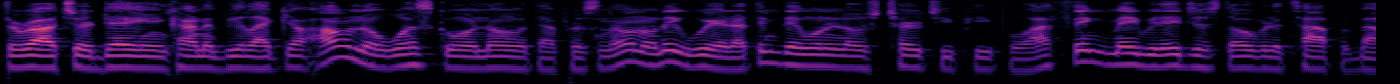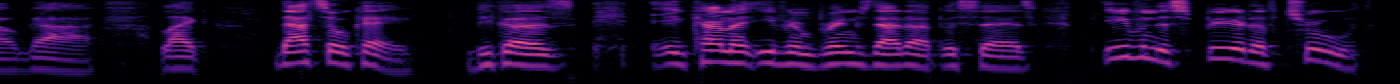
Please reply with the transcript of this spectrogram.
throughout your day and kind of be like, yo, I don't know what's going on with that person. I don't know. They weird. I think they're one of those churchy people. I think maybe they just over the top about God. Like, that's okay because it kind of even brings that up. It says, even the spirit of truth,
